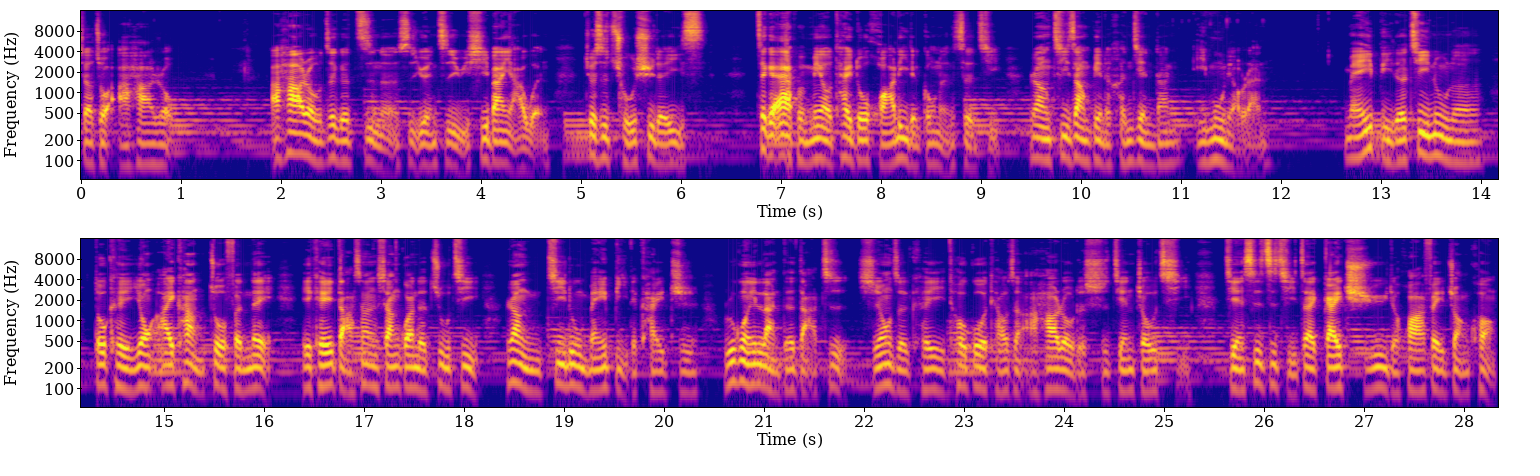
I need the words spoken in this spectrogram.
叫做 Ahorro。Ahorro 这个字呢，是源自于西班牙文，就是储蓄的意思。这个 App 没有太多华丽的功能设计，让记账变得很简单，一目了然。每一笔的记录呢，都可以用 icon 做分类，也可以打上相关的注记，让你记录每笔的开支。如果你懒得打字，使用者可以透过调整 Ahorro 的时间周期，检视自己在该区域的花费状况。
